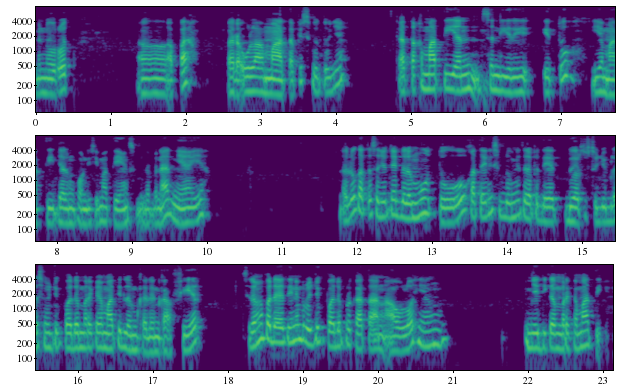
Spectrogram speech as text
Menurut uh, apa para ulama. Tapi sebetulnya kata kematian sendiri itu ya mati. Dalam kondisi mati yang sebenarnya ya Lalu kata selanjutnya dalam mutu, kata ini sebelumnya terdapat di ayat 217 merujuk pada mereka yang mati dalam keadaan kafir. Sedangkan pada ayat ini merujuk pada perkataan Allah yang menjadikan mereka mati.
